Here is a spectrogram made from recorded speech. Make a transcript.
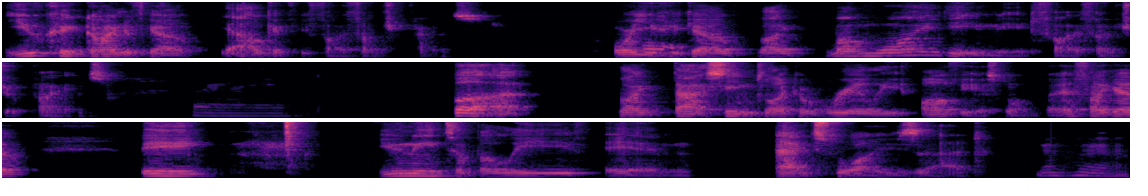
you could kind of go, yeah, I'll give you five hundred pounds, or you Yeah. could go like, well, why do you need five hundred pounds? Right. But like that seems like a really obvious one. But if I go, B, you need to believe in X, Y, Z. Mm-hmm.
